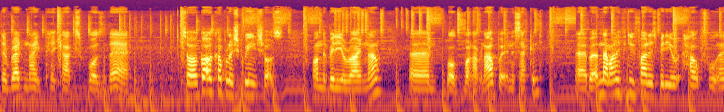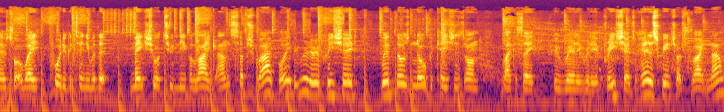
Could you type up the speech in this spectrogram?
the Red Knight pickaxe was there. So I've got a couple of screenshots on the video right now. Um, well, won't have it now, but in a second. Uh, but on that one, if you do find this video helpful in any sort of way, before you continue with it, make sure to leave a like and subscribe, boy. It'd be really, really appreciated with those notifications on. Like I say, be really, really appreciated. So here are the screenshots right now.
